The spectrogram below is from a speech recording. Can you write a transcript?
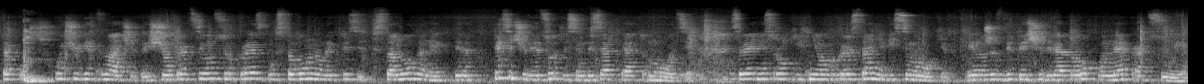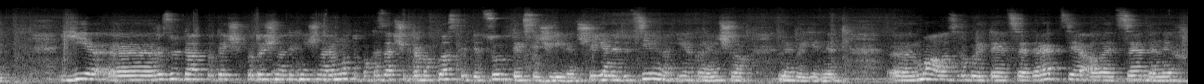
Також хочу відзначити, що атракціон сюрприз був встановлений в тисяч- встановлений в 1985 році. Середній срок їхнього використання 8 років. Він уже з 2009 року не працює. Є е, результат поточ- поточного технічного ремонту, показав, що треба вкласти 500 тисяч гривень, що є недоцільно і економічно невигідним. Е, Мала зробити це дирекція, але це для них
